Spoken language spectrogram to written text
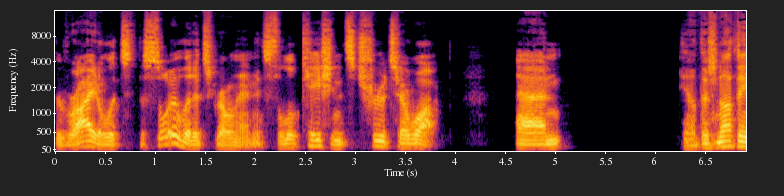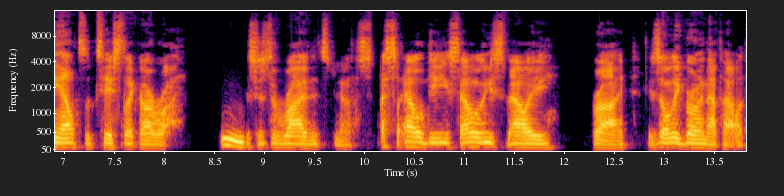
the varietal, it's the soil that it's grown in, it's the location, it's true terroir. And, you know, there's nothing else that tastes like our rye. Mm. This is the rye that's, you know, SLV, San Luis Valley rye is only grown in that valley.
